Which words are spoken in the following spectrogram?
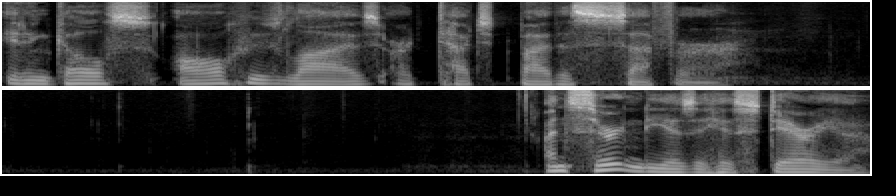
It engulfs all whose lives are touched by the sufferer. Uncertainty is a hysteria.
